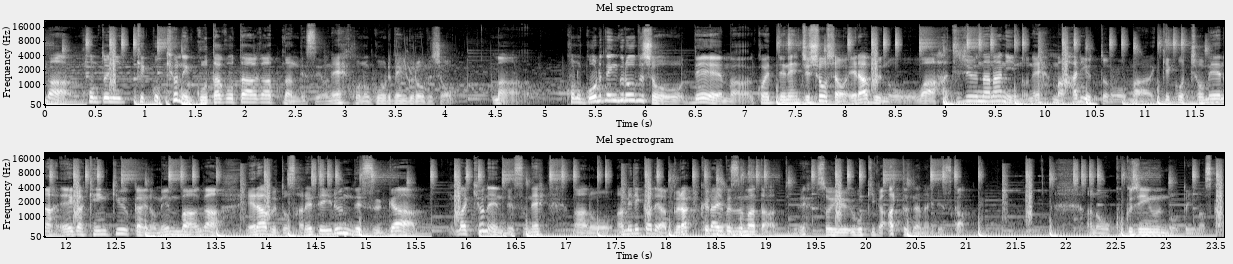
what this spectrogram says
まあ、本当に結構去年ごたごたがあったんですよね、このゴールデングローブ賞。まあこのゴールデングローブ賞で、まあ、こうやってね受賞者を選ぶのは87人のね、まあ、ハリウッドの、まあ、結構著名な映画研究会のメンバーが選ぶとされているんですが、まあ、去年ですね、まあ、あのアメリカではブラック・ライブズ・マターっていうねそういう動きがあったじゃないですか。あの黒人運動といいますか。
